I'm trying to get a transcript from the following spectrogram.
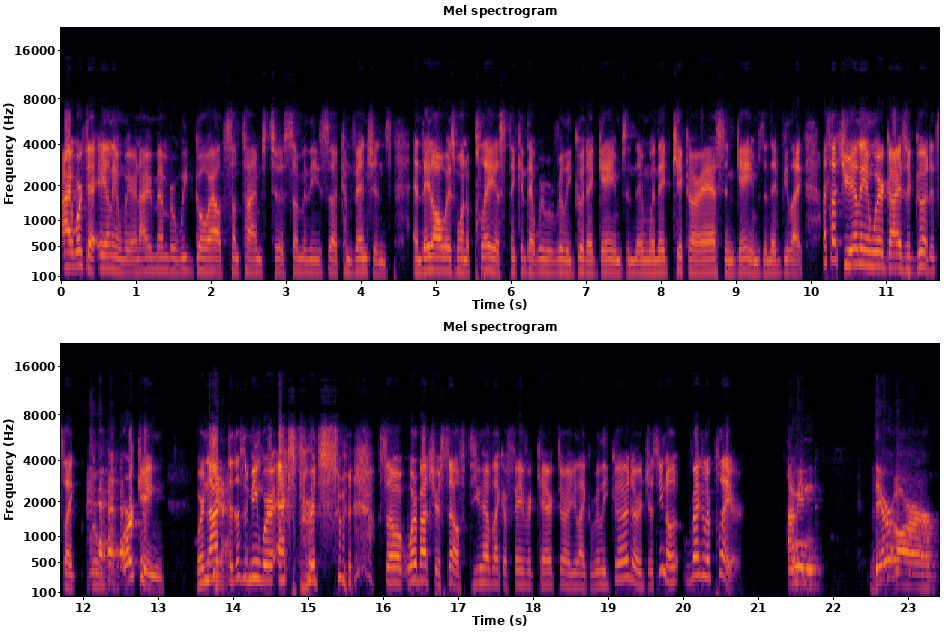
I worked at Alienware, and I remember we'd go out sometimes to some of these uh, conventions, and they'd always want to play us, thinking that we were really good at games. And then when they'd kick our ass in games, and they'd be like, "I thought you Alienware guys are good." It's like we're working. We're not. Yeah. That doesn't mean we're experts. so, what about yourself? Do you have like a favorite character? Are you like really good, or just you know regular player? I mean, there are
